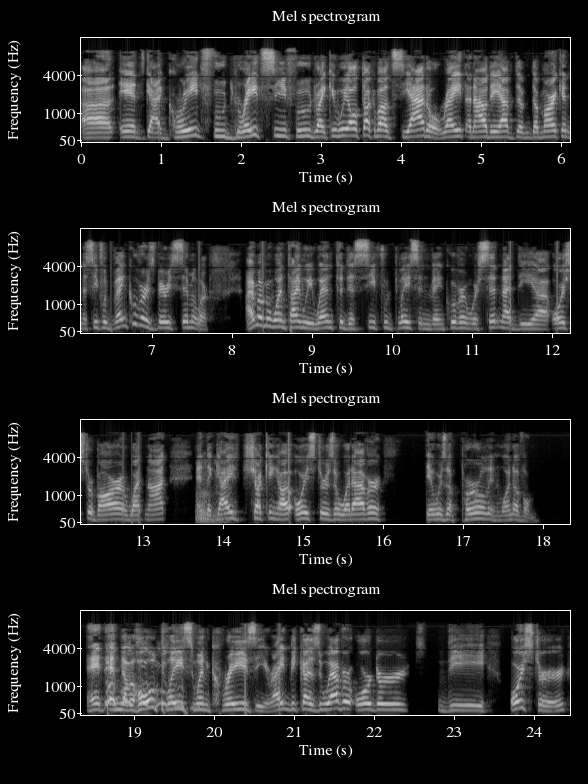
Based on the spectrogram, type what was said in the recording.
Uh, it's got great food, great seafood. Like we all talk about Seattle, right? And how they have the, the market and the seafood. Vancouver is very similar. I remember one time we went to this seafood place in Vancouver and we're sitting at the uh, oyster bar and whatnot. And mm-hmm. the guy chucking out oysters or whatever, there was a pearl in one of them. And, and the whole place went crazy, right? Because whoever ordered the oyster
